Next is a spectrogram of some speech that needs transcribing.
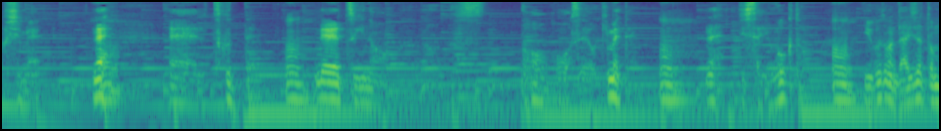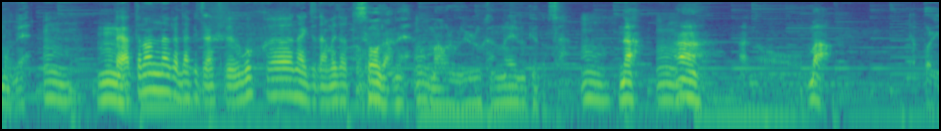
節目ね、えー作って。うん。で次の方向性を決めて、うん。ね、実際に動くとうん。いうことが大事だと思うね。うん。頭の中だけじゃなくて動かないとダメだと思う。そうだね、うん。まあ俺もいろいろ考えるけどさ。うん。な、ううん。んあのまあやっぱり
